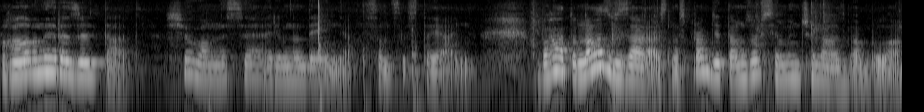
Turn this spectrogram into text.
Головний результат. Що вам несе рівнодення, сонцестояння? Багато назв зараз, насправді там зовсім інша назва була.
